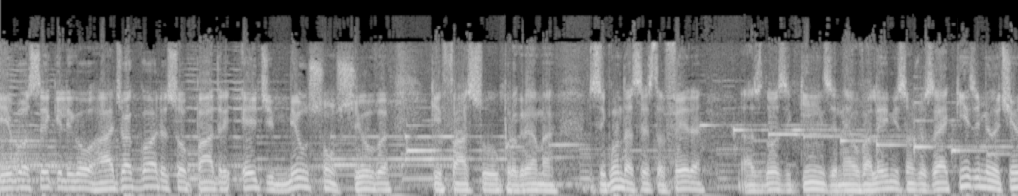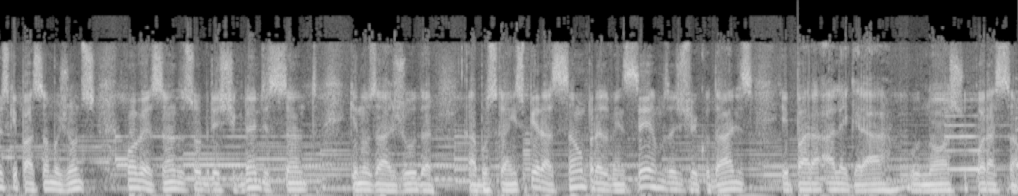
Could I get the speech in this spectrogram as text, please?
E você que ligou o rádio agora, eu sou o padre Edmilson Silva, que faço o programa de segunda a sexta-feira às 12h15, né? O Valei-me São José, 15 minutinhos que passamos juntos conversando sobre este grande santo que nos ajuda a buscar inspiração para vencermos as dificuldades e para alegrar o nosso coração.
